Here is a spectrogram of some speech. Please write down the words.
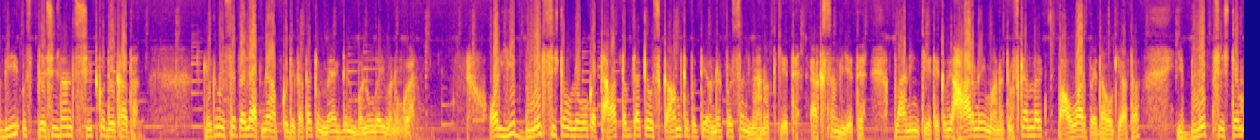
भी उस प्रेसिडेंट सीट को देखा था, लेकिन उससे पहले अपने आप को देखा था कि मैं एक दिन बनूँगा ही बनूँगा। और ये बिलीफ सिस्टम उन लोगों का था, तब जाके उस काम के प्रति हंड्रेड परसेंट मेहनत किए थे एक्शन लिए थे प्लानिंग किए थे, कभी हार नहीं माने थे। उसके अंदर एक पावर पैदा हो गया था। ये बिलीफ सिस्टम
